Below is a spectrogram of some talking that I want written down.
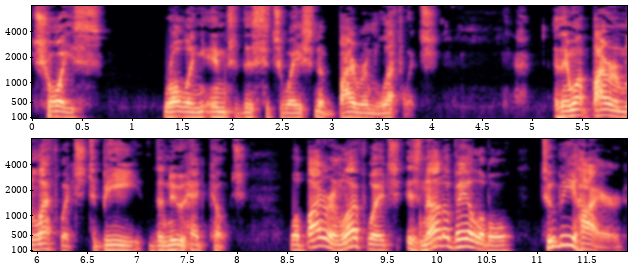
choice rolling into this situation of Byron Leftwich. And they want Byron Leftwich to be the new head coach. Well, Byron Leftwich is not available to be hired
